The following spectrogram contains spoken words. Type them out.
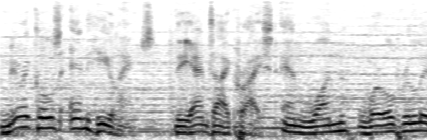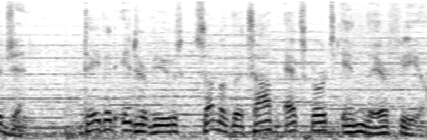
miracles and healings, the Antichrist, and one world religion. David interviews some of the top experts in their field.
